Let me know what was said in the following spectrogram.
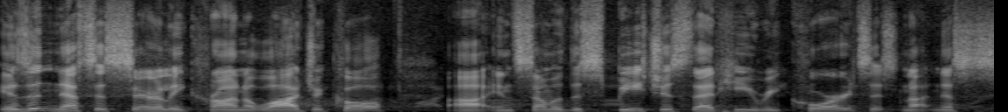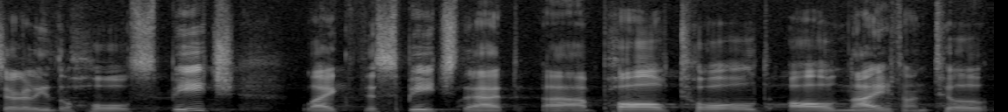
isn't necessarily chronological. Uh, in some of the speeches that he records, it's not necessarily the whole speech, like the speech that uh, Paul told all night until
